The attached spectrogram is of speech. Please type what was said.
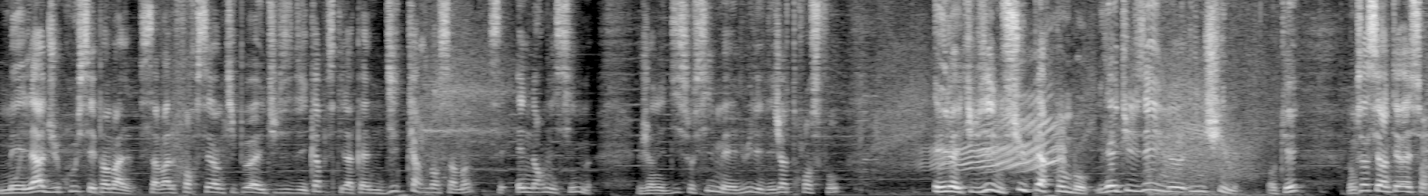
Mais là, du coup, c'est pas mal. Ça va le forcer un petit peu à utiliser des cartes, parce qu'il a quand même 10 cartes dans sa main. C'est énormissime. J'en ai 10 aussi, mais lui, il est déjà transfo. Et il a utilisé une super combo. Il a utilisé une, une. Ok? Donc ça, c'est intéressant.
